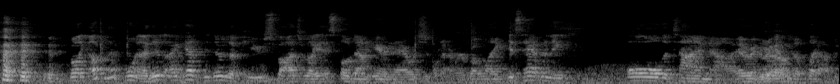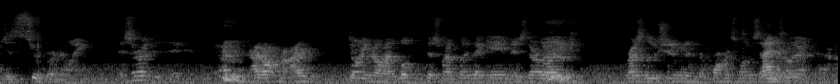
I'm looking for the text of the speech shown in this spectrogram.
but like up to that point, like there's, I got there was a few spots where like it slowed down here and there, which is whatever. But like it's happening all the time now. Every, every Yeah. after the playoff, which is super annoying. Is there? I don't. I don't even know. I looked at this when I played that game. Is there like resolution and performance mode I settings? never on went. it? I don't know.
